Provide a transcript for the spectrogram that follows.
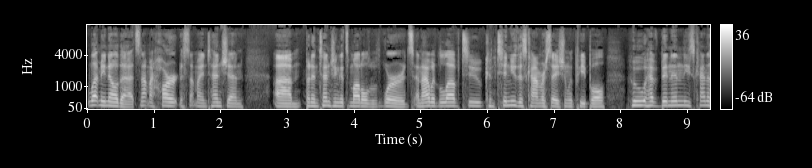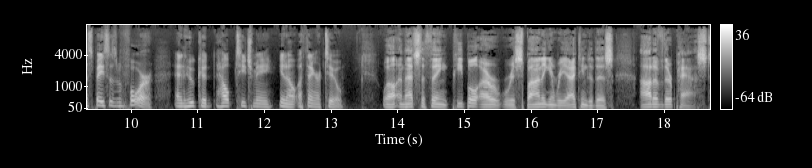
let me know that. It's not my heart. It's not my intention. Um, but intention gets muddled with words. And I would love to continue this conversation with people who have been in these kind of spaces before and who could help teach me, you know, a thing or two. Well, and that's the thing. People are responding and reacting to this out of their past.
